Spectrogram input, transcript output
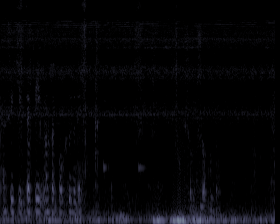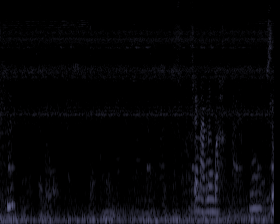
คันสิกินแต่ปีกมันคนโปคือเด้สมสมใช่มากนึงบ่สุ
